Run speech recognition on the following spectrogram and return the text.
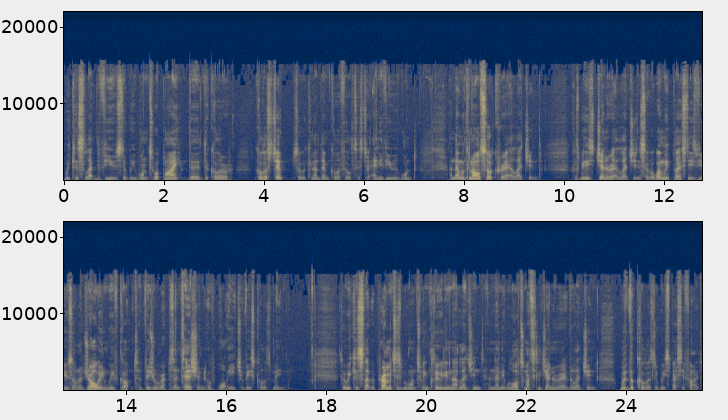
We can select the views that we want to apply the, the color colors to. So we can add them color filters to any view we want. And then we can also create a legend because we need to generate a legend so that when we place these views on a drawing we've got a visual representation of what each of these colours mean. So we can select the parameters we want to include in that legend and then it will automatically generate the legend with the colours that we've specified.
